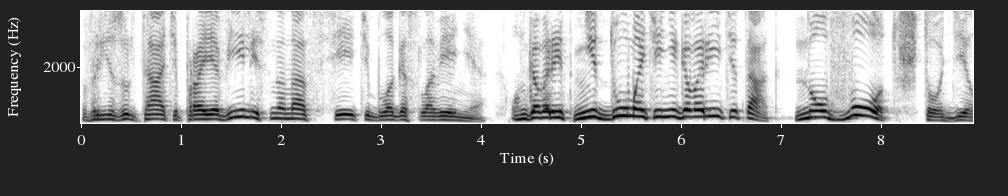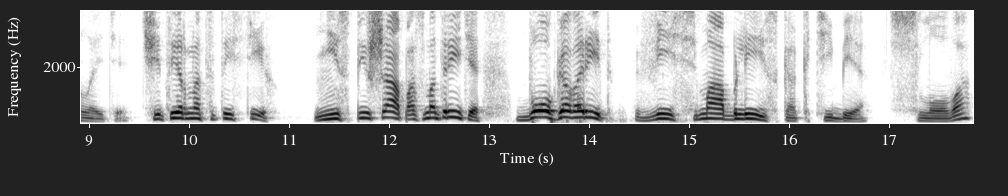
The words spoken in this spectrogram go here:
в результате проявились на нас все эти благословения? Он говорит, не думайте и не говорите так, но вот что делайте. 14 стих. Не спеша, посмотрите, Бог говорит, весьма близко к тебе. Слово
